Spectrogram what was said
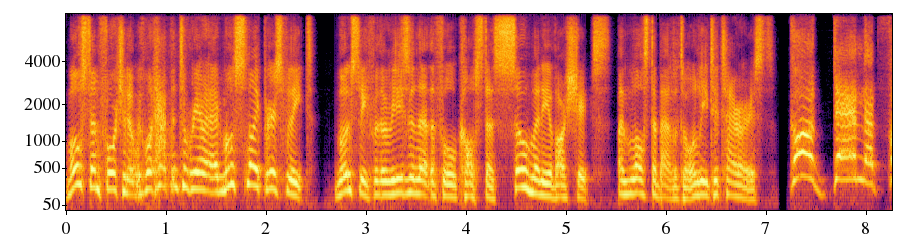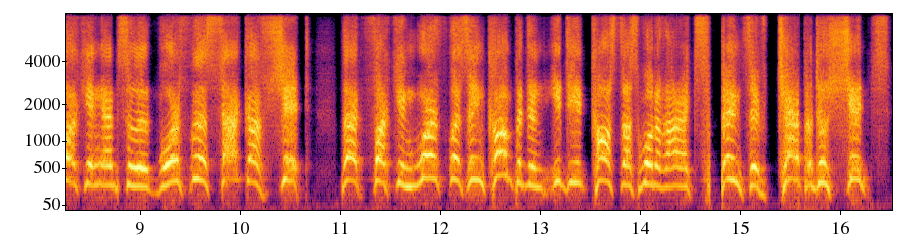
Most unfortunate with what happened to Rear Admiral Sniper's fleet. Mostly for the reason that the fall cost us so many of our ships and lost a battle to only to terrorists. God damn that fucking absolute worthless sack of shit! That fucking worthless incompetent idiot cost us one of our expensive capital ships!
